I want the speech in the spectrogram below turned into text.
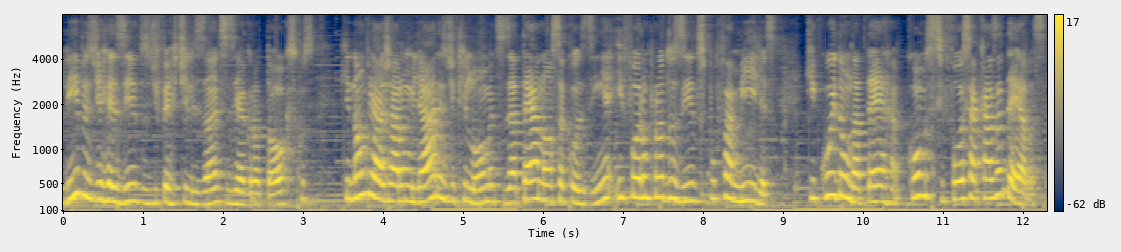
livres de resíduos de fertilizantes e agrotóxicos, que não viajaram milhares de quilômetros até a nossa cozinha e foram produzidos por famílias que cuidam da terra como se fosse a casa delas,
